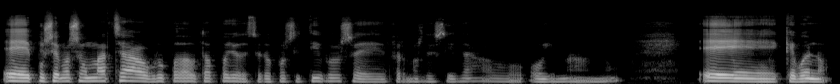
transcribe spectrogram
eh, pusemos en marcha o grupo de autoapoio de seropositivos e eh, enfermos de sida o, o imán. Non? Eh, que, bueno,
